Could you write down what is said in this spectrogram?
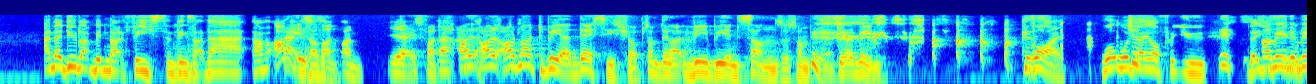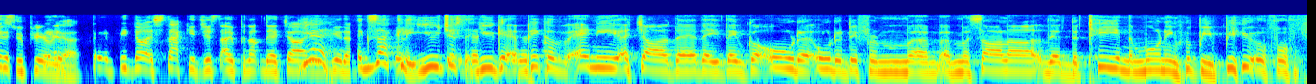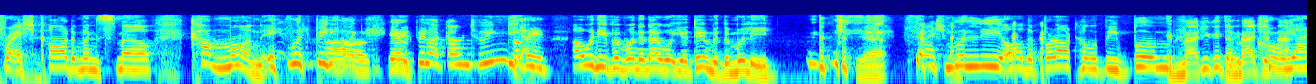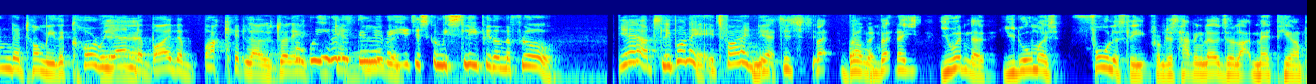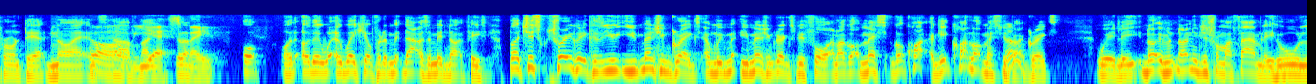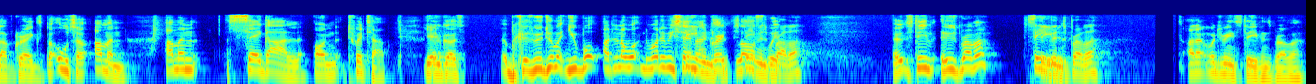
and they do like midnight feasts and things like that. I, I That think it is sounds fun. like fun. Yeah, it's fun. Uh, I, I, I'd like to be at a Desi shop, something like VB and Sons or something. Do you know what I mean? Why? What would Just- they offer you that you I mean, would be bit superior? Yeah, a midnight snack. You just open up their jar. Yeah, and, you know. exactly. You just you get a pick of any a jar there. They they've got all the all the different um, uh, masala. The the tea in the morning would be beautiful, fresh cardamom smell. Come on, it would be Oh, like yeah. it would be like going to India. I mean, I wouldn't even want to know what you're doing with the mully. Yeah. fresh mulli or the paratha would be boom. Imagine, you get the imagine that. coriander, Tommy. The coriander Yeah. by the bucket loads. When What are you going to do with it? You're just going to be sleeping on the floor. Yeah, I'd sleep on it. It's fine. Yeah, It's just, but but, but no, you, you wouldn't know. You'd almost fall asleep from just having loads of like methi en pronte at night and Oh, stuff. Like, yes, like- mate. Or or, or they wake you up for the that was a midnight feast. But just very quickly because you, you mentioned Greggs and we you mentioned Greggs before, and I got a mess got quite I get quite a lot of messages Oh. about Greggs. Weirdly, not even, not only just from my family who all love Greggs, but also Aman Aman Segal on Twitter Yeah. who goes because we were talking about you. What I don't know what what did we say about Stevens, Greggs last Stevens week? brother. Who, Steve, whose brother? Stevens brother. I don't. What do you mean, Stevens brother?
